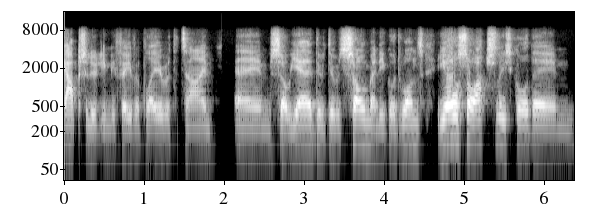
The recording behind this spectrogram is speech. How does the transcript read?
absolutely my favourite player at the time. Um, so yeah, there, there was so many good ones. He also actually scored um,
